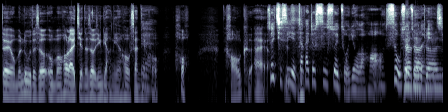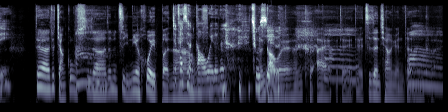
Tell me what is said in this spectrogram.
对我们录的时候，我们后来剪的时候已经两年后三年后，嚯对！好可爱啊！所以其实也大概就四岁左右了哈，四五岁左右的年纪。对啊，就讲故事啊，这边自己念绘本啊，就开始很高危的那个 出现，很高危，很可爱。对对，字正腔圆的，很可爱。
